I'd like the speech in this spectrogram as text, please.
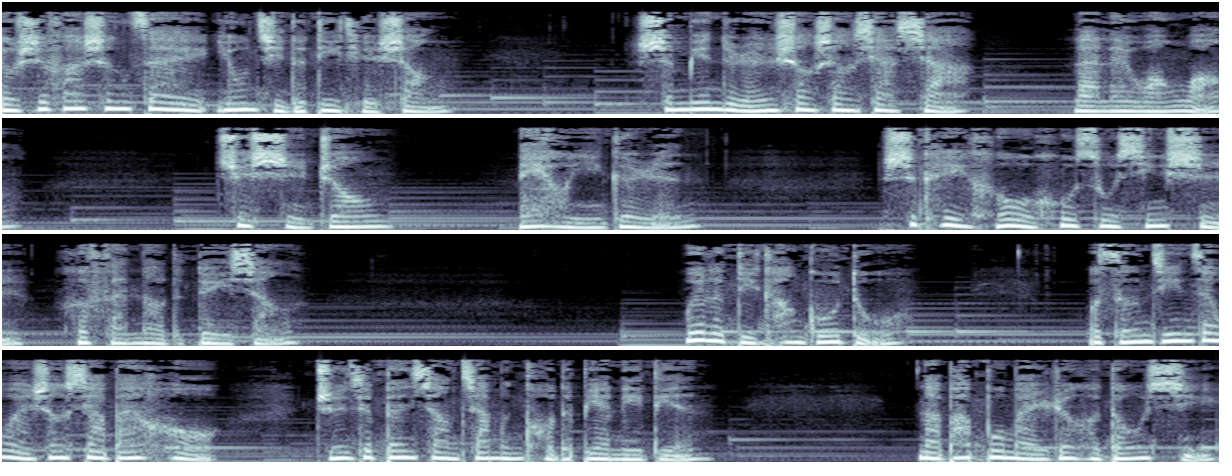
有时发生在拥挤的地铁上，身边的人上上下下，来来往往，却始终没有一个人是可以和我互诉心事和烦恼的对象。为了抵抗孤独，我曾经在晚上下班后，直接奔向家门口的便利店，哪怕不买任何东西，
